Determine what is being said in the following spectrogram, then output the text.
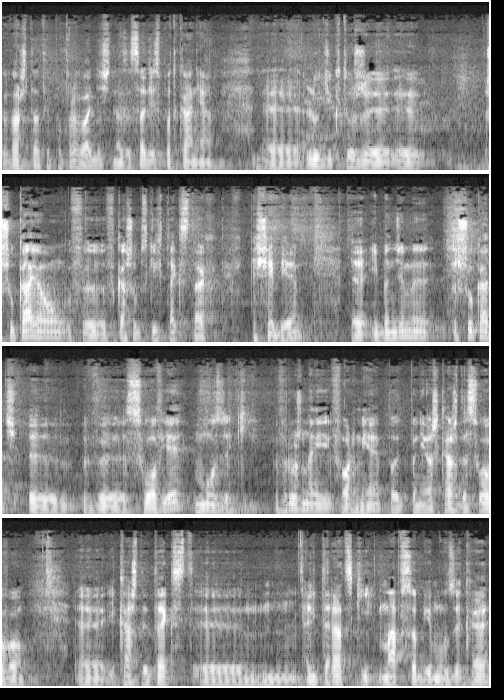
warsztaty poprowadzić na zasadzie spotkania ludzi, którzy szukają w, w kaszubskich tekstach siebie I będziemy szukać y, w słowie muzyki w różnej formie, po- ponieważ każde słowo y, i każdy tekst mm, literacki ma w sobie muzykę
